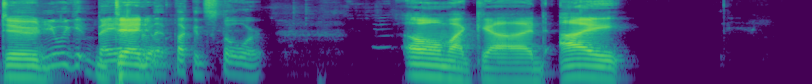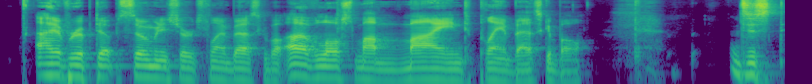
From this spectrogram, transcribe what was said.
dude! you would get banned Daniel. from that fucking store. Oh my god. I I have ripped up so many shirts playing basketball. I've lost my mind playing basketball. Just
